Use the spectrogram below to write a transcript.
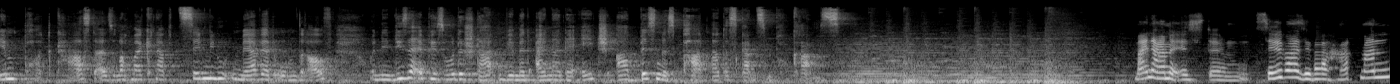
im Podcast, also nochmal knapp 10 Minuten Mehrwert obendrauf. Und in dieser Episode starten wir mit einer der HR Business Partner des ganzen Programms. Mein Name ist ähm, Silva, Silva Hartmann.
